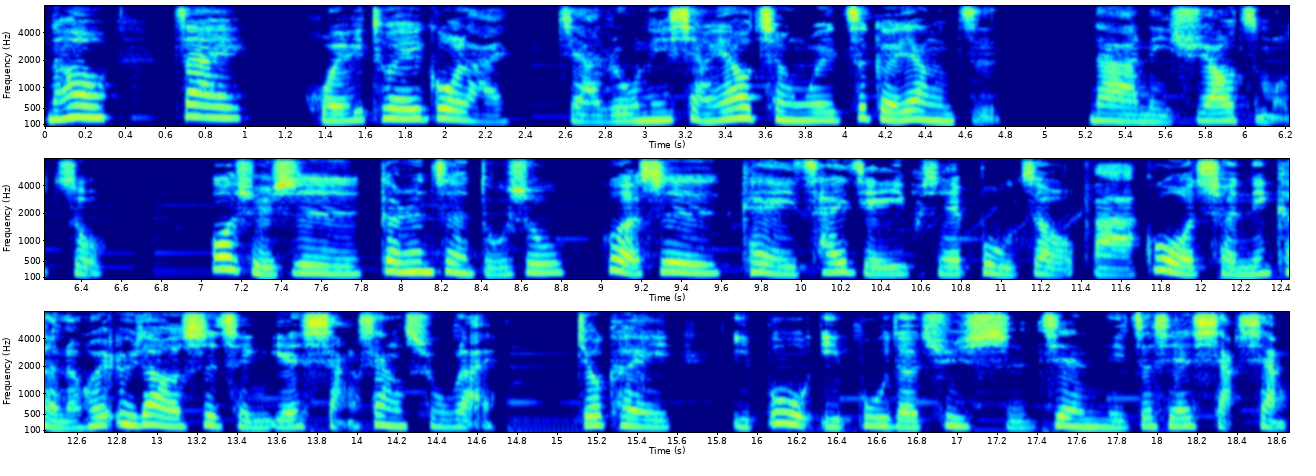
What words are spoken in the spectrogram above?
然后再回推过来，假如你想要成为这个样子，那你需要怎么做？或许是更认真的读书，或者是可以拆解一些步骤，把过程你可能会遇到的事情也想象出来，就可以一步一步的去实践你这些想象，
